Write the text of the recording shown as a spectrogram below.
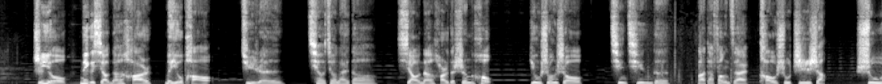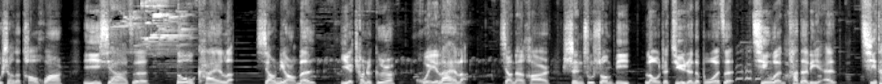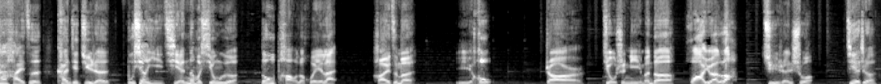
只有那个小男孩没有跑。巨人悄悄来到小男孩的身后，用双手轻轻地把它放在桃树枝上，树上的桃花一下子都开了，小鸟们也唱着歌回来了。小男孩伸出双臂搂着巨人的脖子，亲吻他的脸。其他孩子看见巨人不像以前那么凶恶。都跑了回来，孩子们，以后这儿就是你们的花园了。巨人说。接着，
